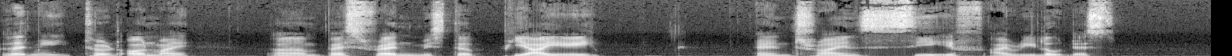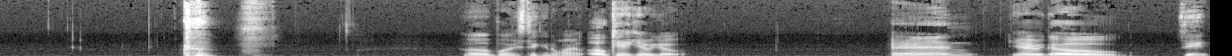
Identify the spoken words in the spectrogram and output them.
let me turn on my um, best friend, Mr. PIA, and try and see if I reload this. Oh boy, it's taking a while. Okay, here we go. And here we go. See,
